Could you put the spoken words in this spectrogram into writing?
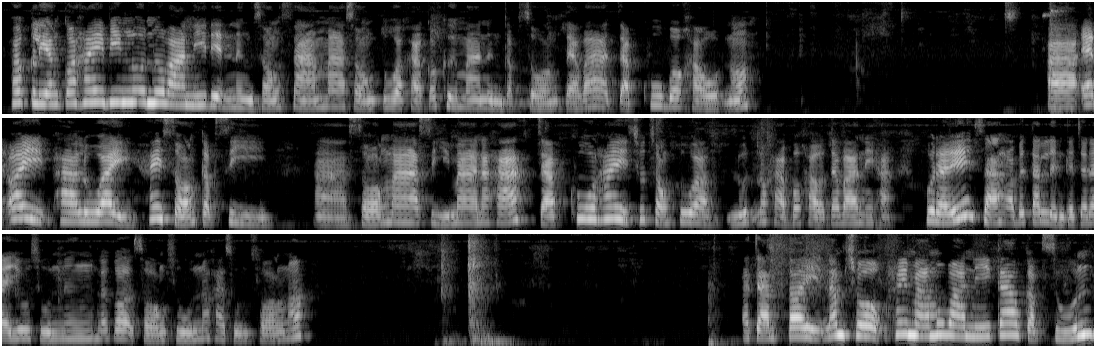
พ่อเกลียงก็ให้วิ่งรุ่นเมื่อวานนี้เด่นหนึ่งสองสามมาสองตัวค่ะ ก็คือมาหนึ่งกับสองแต่ว่าจับคู่โบเขาเนาะ แอดอ้อยพารวยให้สองกับสี่อ่าสองมาสี่มานะคะ จับคู่ให้ชุดสองตัวลุดเนาะค่ะบ่เขาแต่ว่านี่ค่ะ ผู้ใดสั่งเอาไปตัดเล่นก็จะได้ยู่ศูนย์หนึ่งแล้วก็สองศูนย์เนาะค่ะศูนย์สองเนาะอาจารย์ต้อยน้ำโชคให้มาเมื่อวานนี้เก้ากับศูนย์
